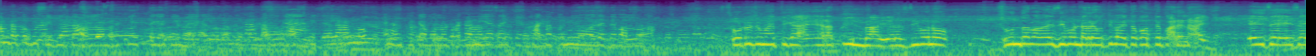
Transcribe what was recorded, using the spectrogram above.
আমরা তো কিছু বুঝতে পারলাম কি থেকে কি হয়ে গেল। হসপিটালে আনলো, এখান থেকে বলল, ঢাকা নিয়ে যাইতে। ঢাকা তো নিয়েও যেতে পারল না। ছোট সময় থেকে এরা তিন ভাই, এরা জীবনও সুন্দরভাবে জীবনটারে অতিবাহিত করতে পারে নাই। এই যে এই যে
